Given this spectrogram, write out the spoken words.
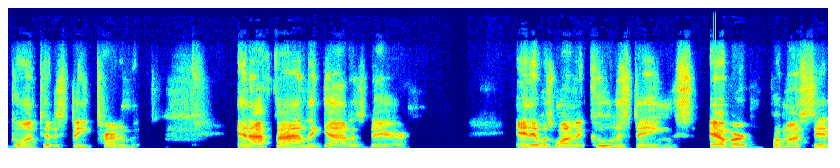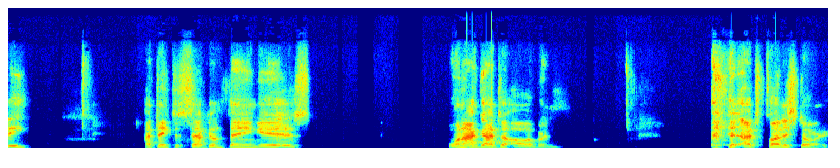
going to the state tournament. And I finally got us there. And it was one of the coolest things ever for my city. I think the second thing is when I got to Auburn, a funny story.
